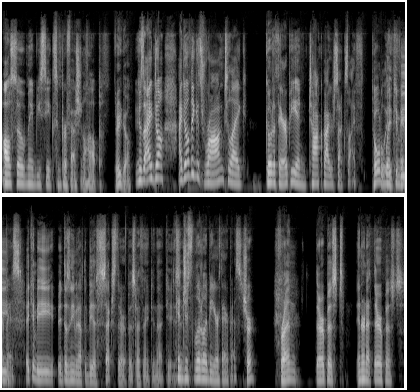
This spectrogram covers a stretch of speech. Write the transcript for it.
also maybe seek some professional help. There you go. Because I don't I don't think it's wrong to like go to therapy and talk about your sex life Totally. it can be. It can be. It doesn't even have to be a sex therapist. I think in that case, It could just literally be your therapist sure. Friend, therapist, internet therapists.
